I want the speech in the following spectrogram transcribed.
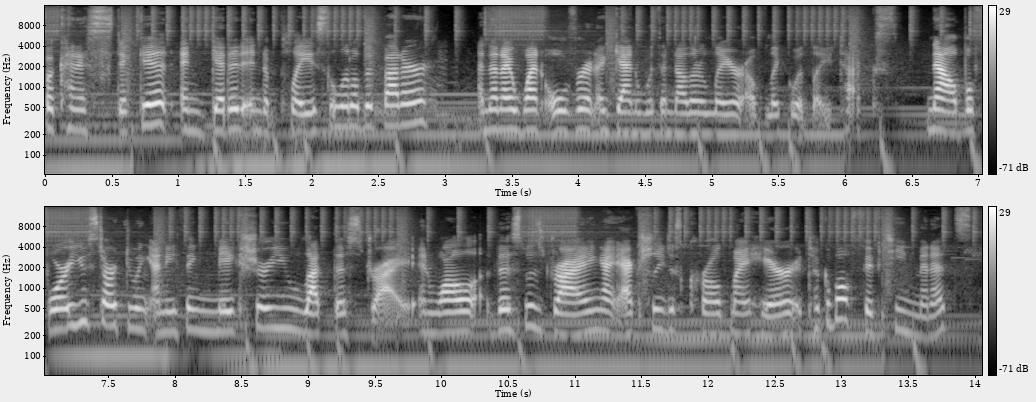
but kind of stick it and get it into place a little bit better. And then I went over it again with another layer of liquid latex. Now, before you start doing anything, make sure you let this dry. And while this was drying, I actually just curled my hair. It took about 15 minutes.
